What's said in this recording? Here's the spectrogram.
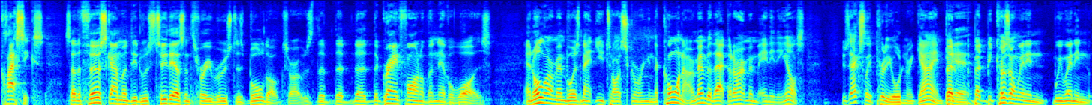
classics. So the first game I did was 2003 Roosters Bulldogs. Right, it was the the, the, the grand final that never was, and all I remember was Matt Utai scoring in the corner. I remember that, but I don't remember anything else. It was actually a pretty ordinary game, but Yeah. but because I went in, we went in.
